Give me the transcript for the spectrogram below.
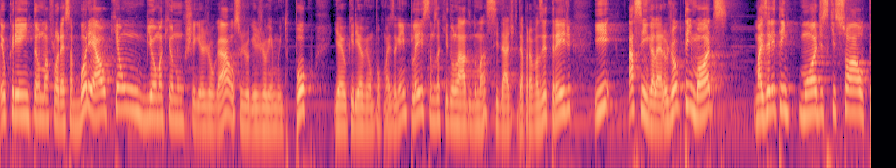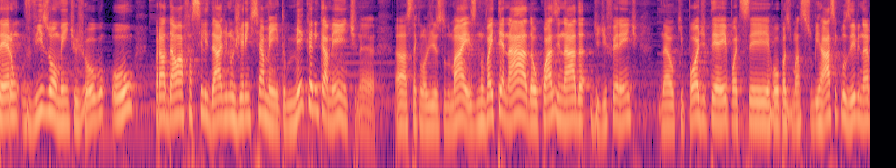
Eu criei então uma floresta boreal, que é um bioma que eu não cheguei a jogar, ou se eu joguei, joguei muito pouco, e aí eu queria ver um pouco mais da gameplay. Estamos aqui do lado de uma cidade que dá pra fazer trade, e assim galera, o jogo tem mods, mas ele tem mods que só alteram visualmente o jogo ou para dar uma facilidade no gerenciamento. Mecanicamente, né, as tecnologias e tudo mais, não vai ter nada ou quase nada de diferente. Né? O que pode ter aí pode ser roupas de uma sub-raça, inclusive, né?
